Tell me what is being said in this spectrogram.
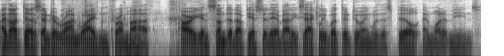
I thought uh, Senator Ron Wyden from uh, Oregon summed it up yesterday about exactly what they're doing with this bill and what it means.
